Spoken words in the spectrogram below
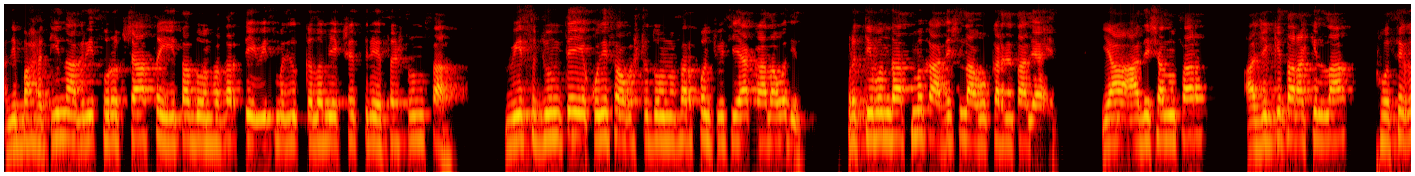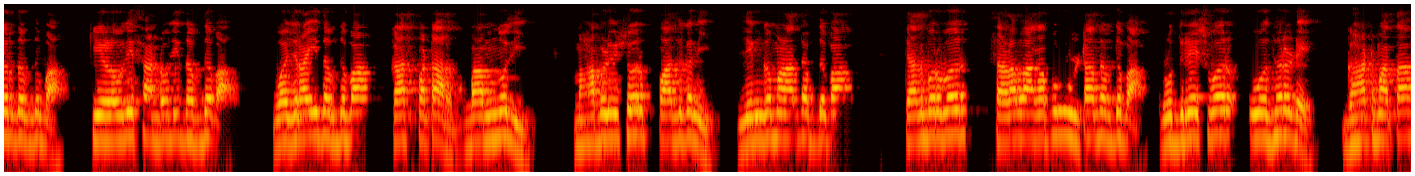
आणि भारतीय नागरी सुरक्षा संहिता दोन हजार तेवीस मधील कलम एकशे त्रेसष्टनुसार वीस जून ते एकोणीस ऑगस्ट दोन हजार पंचवीस या कालावधीत प्रतिबंधात्मक आदेश लागू करण्यात आले आहेत. या आदेशानुसार अजिंक्यतारा किल्ला ठोसेघर धबधबा केळवली सांडवली धबधबा वजराई धबधबा कास पठार बामनोली महाबळेश्वर पाचगणी लिंगमळा धबधबा त्याचबरोबर सडा वाघापूर उलटा धबधबा रुद्रेश्वर ओझरडे घाटमाता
